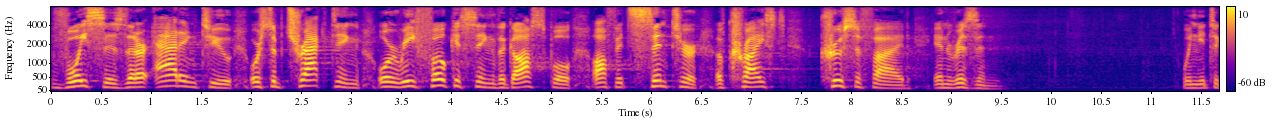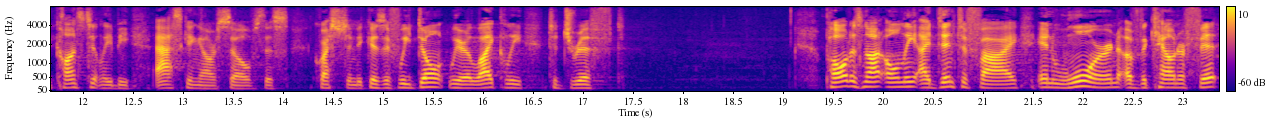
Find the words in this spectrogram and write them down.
voices that are adding to or subtracting or refocusing the gospel off its center of Christ crucified and risen? We need to constantly be asking ourselves this question because if we don't, we are likely to drift. Paul does not only identify and warn of the counterfeit,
